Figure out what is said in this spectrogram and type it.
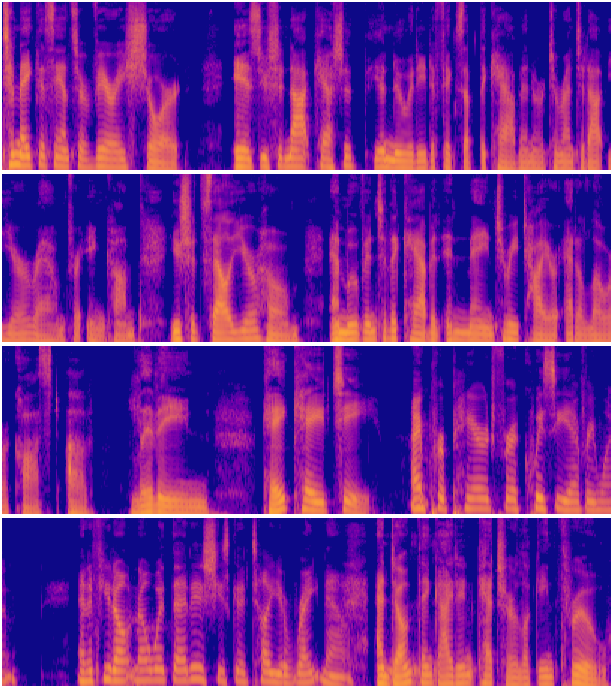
to make this answer very short, is you should not cash in the annuity to fix up the cabin or to rent it out year round for income. You should sell your home and move into the cabin in Maine to retire at a lower cost of living. KKT. I'm prepared for a quizzy, everyone. And if you don't know what that is, she's going to tell you right now. And don't think I didn't catch her looking through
